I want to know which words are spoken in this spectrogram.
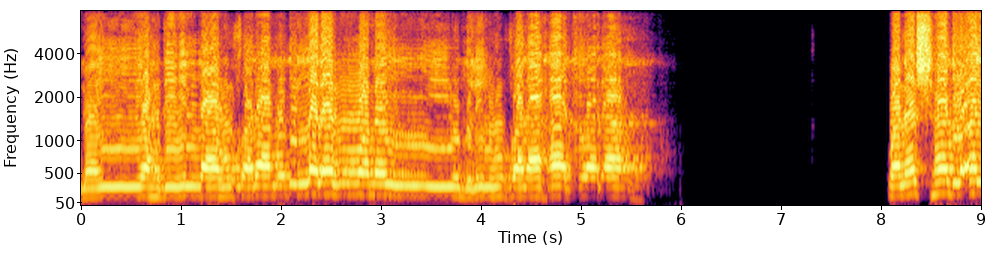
من يهده الله فلا مضل له ومن يضلله فلا هادي له. ونشهد أن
